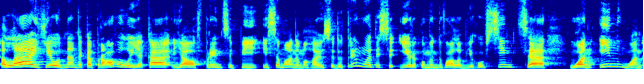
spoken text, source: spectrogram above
Але є одне таке правило, яке я, в принципі, і сама намагаюся дотримуватися, і рекомендувала б його всім. Це one in, one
